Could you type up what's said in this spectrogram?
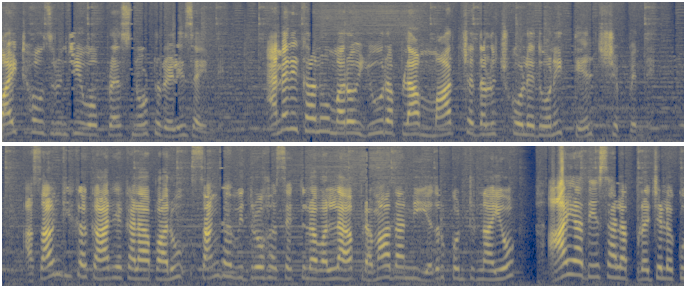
వైట్ హౌస్ నుంచి ఓ ప్రెస్ నోటు రిలీజ్ అయింది. అమెరికాను మరో యూరప్లా మార్చదలుచుకోలేదు అని తేల్చి చెప్పింది. అసాంఘిక కార్యకలాపాలు సంఘ విద్రోహ శక్తుల వల్ల ప్రమాదాన్ని ఎదుర్కొంటున్నాయో ఆయా దేశాల ప్రజలకు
